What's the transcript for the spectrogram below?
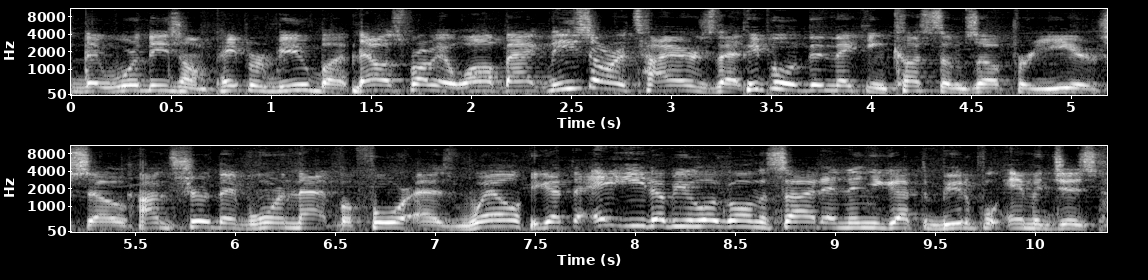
they wore these on pay-per-view, but that was probably a while back. These are attires that people have been making customs of for years, so I'm sure they've worn that before as well. You got the AEW logo on the side, and then you got the beautiful images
